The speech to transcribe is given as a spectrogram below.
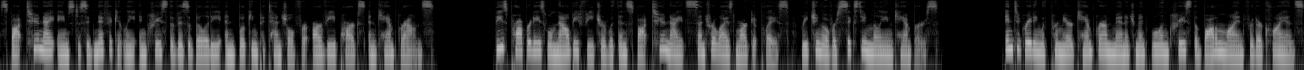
Spot2Nite aims to significantly increase the visibility and booking potential for RV parks and campgrounds. These properties will now be featured within Spot2Nite's centralized marketplace, reaching over 60 million campers. Integrating with Premier Campground Management will increase the bottom line for their clients,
